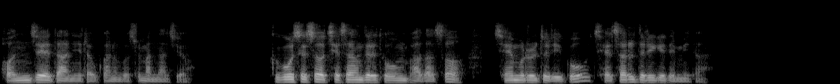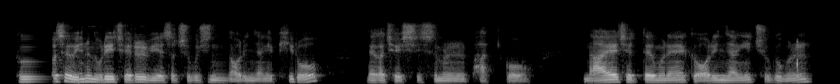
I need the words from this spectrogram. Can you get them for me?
번제단이라고 하는 것을 만나죠. 그곳에서 제사장들의 도움을 받아서 재물을 드리고 제사를 드리게 됩니다. 그것의 의는 우리의 죄를 위해서 죽으신 어린 양의 피로 내가 죄 씻음을 받고 나의 죄 때문에 그 어린 양이 죽음을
